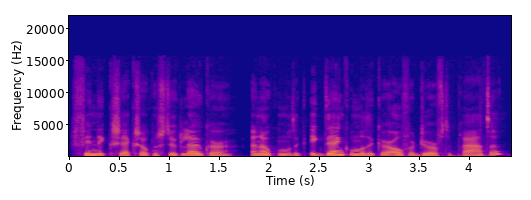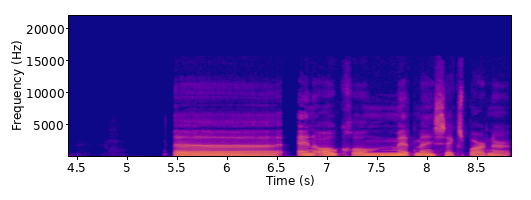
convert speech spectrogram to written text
vind ik seks ook een stuk leuker. En ook omdat ik, ik denk omdat ik erover durf te praten. Eh, en ook gewoon met mijn sekspartner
